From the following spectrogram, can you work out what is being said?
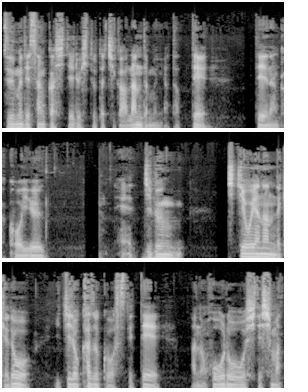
ズームで参加している人たちがランダムに当たって、で、なんかこういう、えー自分、父親なんだけど、一度家族を捨てて、あの、放浪をしてしまっ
